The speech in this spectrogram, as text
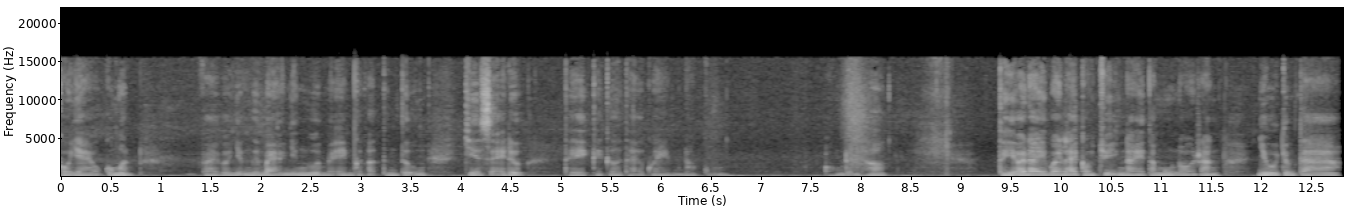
cô giáo của mình và với những người bạn, những người mà em có thể tin tưởng, chia sẻ được, thì cái cơ thể của em nó cũng ổn định hơn thì ở đây quay lại câu chuyện này, ta muốn nói rằng dù chúng ta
